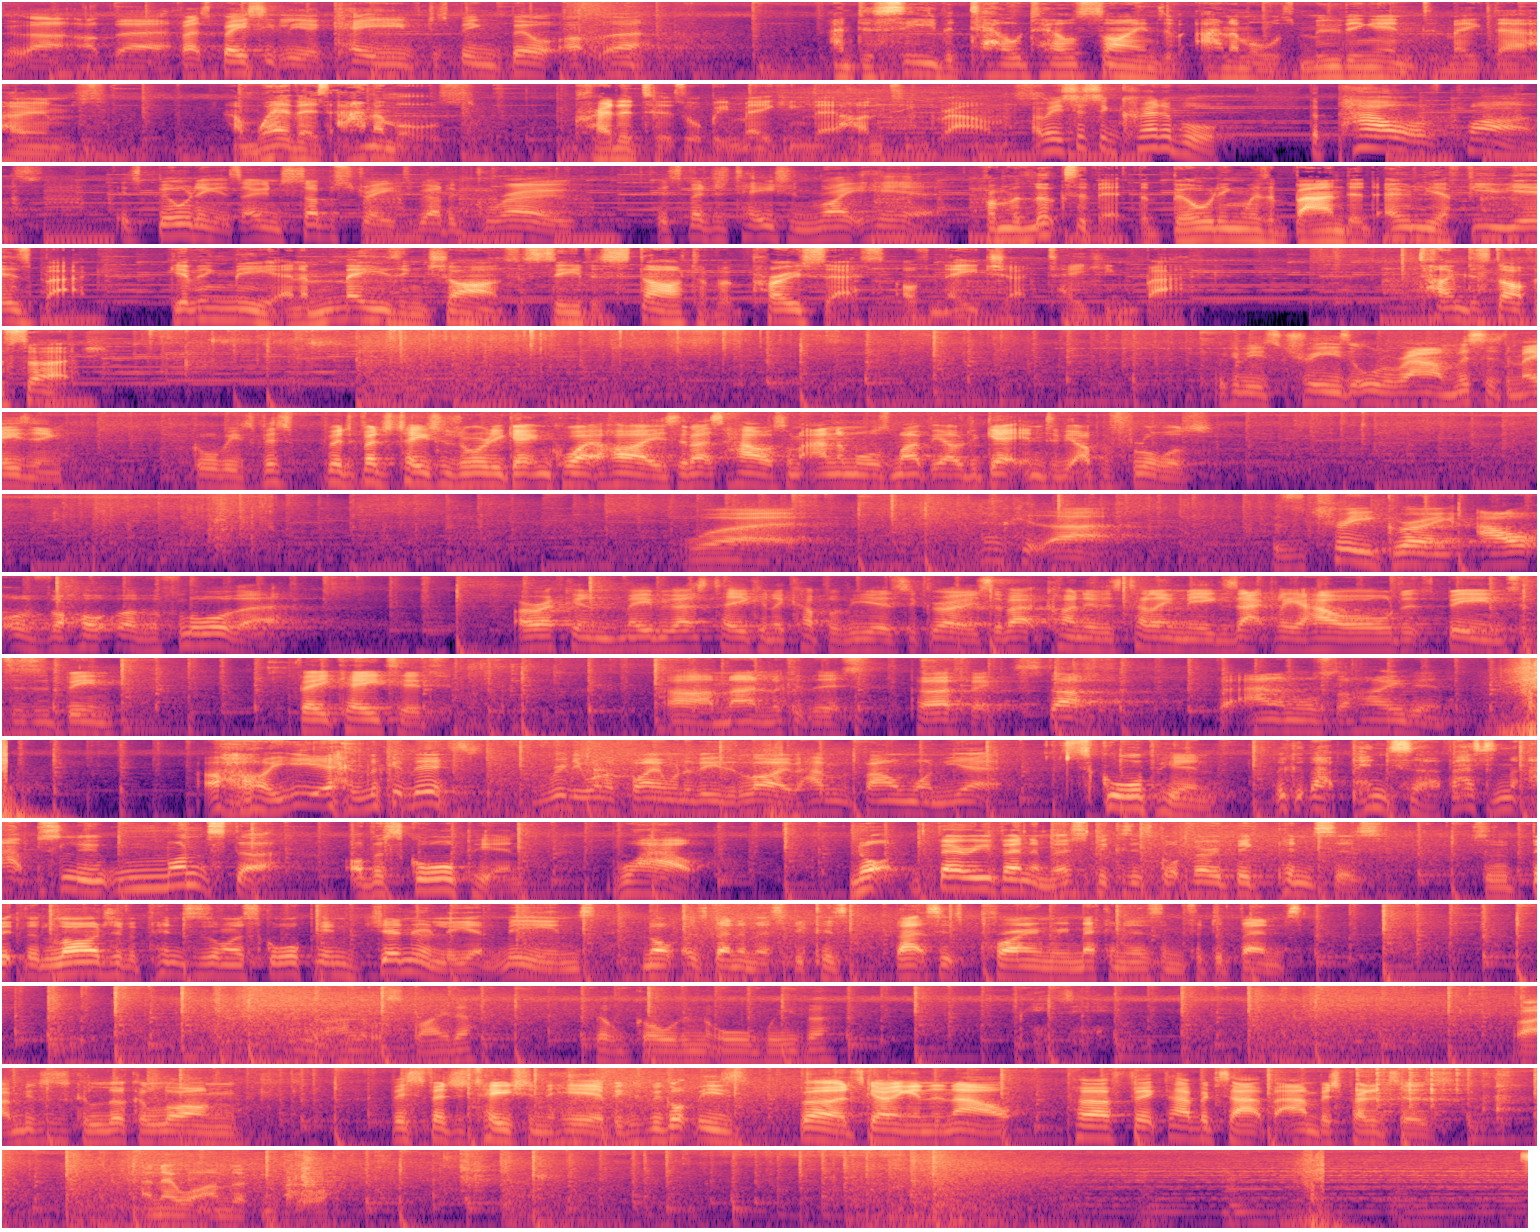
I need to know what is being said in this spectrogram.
Look at that up there. That's basically a cave just being built up there. And to see the telltale signs of animals moving in to make their homes. And where there's animals, predators will be making their hunting grounds. I mean, it's just incredible. The power of plants is building its own substrate to be able to grow its vegetation right here. From the looks of it, the building was abandoned only a few years back, giving me an amazing chance to see the start of a process of nature taking back. Time to start the search. Look at these trees all around, this is amazing. all these, this vegetation is already getting quite high, so that's how some animals might be able to get into the upper floors. That. There's a tree growing out of the, whole, of the floor there. I reckon maybe that's taken a couple of years to grow, so that kind of is telling me exactly how old it's been since this has been vacated. Ah man, look at this. Perfect stuff for animals to hide in. Oh yeah, look at this. I really want to find one of these alive. I haven't found one yet. Scorpion. Look at that pincer. That's an absolute monster of a scorpion, wow. Not very venomous because it's got very big pincers. So a bit the larger the pincers on a scorpion, generally it means not as venomous because that's its primary mechanism for defense. Oh, our little spider, little golden orb weaver. Beauty. Right, I'm just gonna look along this vegetation here because we've got these birds going in and out. Perfect habitat for ambush predators. I know what I'm looking for.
